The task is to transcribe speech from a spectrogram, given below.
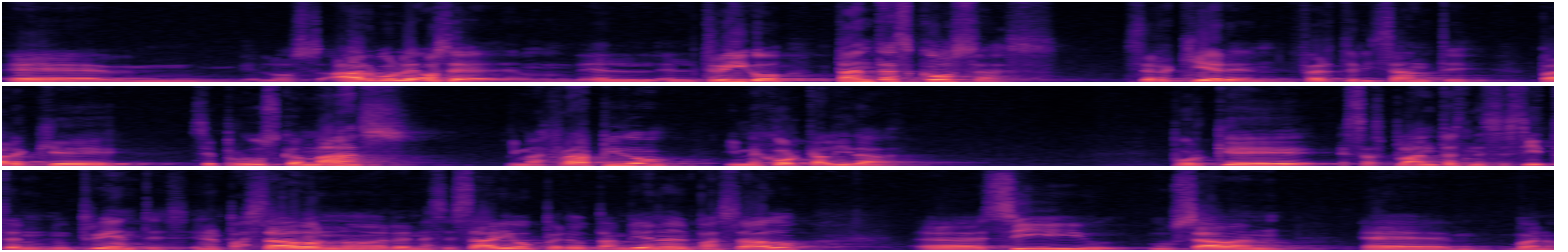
eh, los árboles, o sea, el, trigo, tantas cosas se requieren fertilizante para que se produzca más y más rápido y mejor calidad. Porque esas plantas necesitan nutrientes. En el pasado no era necesario, pero también en el pasado eh, sí usaban, eh, bueno,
